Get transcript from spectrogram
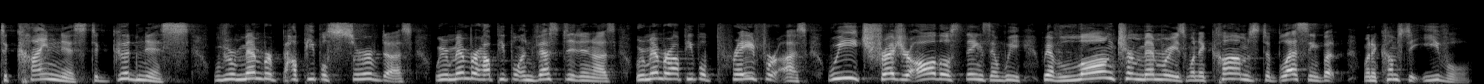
to kindness, to goodness. We remember how people served us. We remember how people invested in us. We remember how people prayed for us. We treasure all those things and we, we have long term memories when it comes to blessing, but when it comes to evil,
